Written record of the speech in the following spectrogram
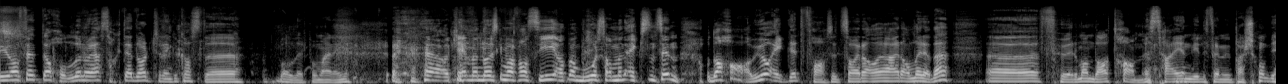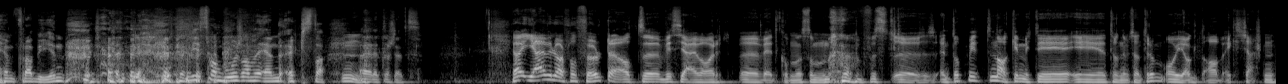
Uansett, det holder når jeg har sagt det, Edvard. Trenger ikke kaste baller på meg lenger. ok, Men nå skal man i hvert fall si at man bor sammen med eksen sin, og da har vi jo egentlig et fasitsvar her allerede. Uh, før man da tar med seg en vill fremmed person hjem fra byen. Hvis man bor sammen med en med øks, da, Mm. eh, rett og slett. Ja, jeg ville i hvert fall følt det at eh, hvis jeg var vedkommende som endte opp midt, naken midt i, i Trondheim sentrum og jagd av ekskjæresten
